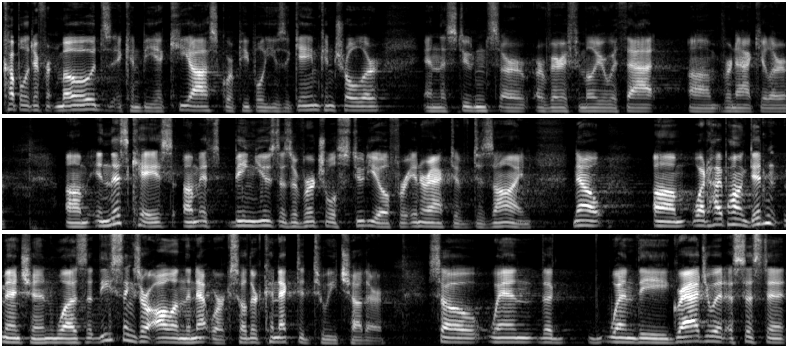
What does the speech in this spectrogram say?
couple of different modes. It can be a kiosk where people use a game controller, and the students are, are very familiar with that um, vernacular. Um, in this case, um, it's being used as a virtual studio for interactive design. Now, um, what Haipeng didn't mention was that these things are all on the network, so they're connected to each other. So when the, when the graduate assistant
